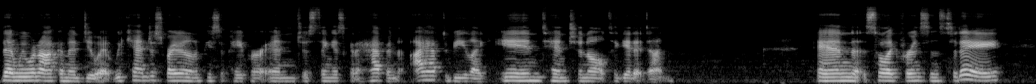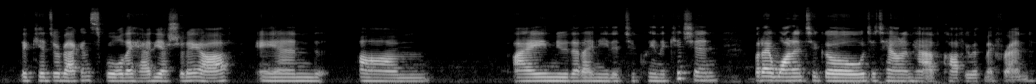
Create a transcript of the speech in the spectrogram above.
then we were not going to do it. We can't just write it on a piece of paper and just think it's going to happen. I have to be like intentional to get it done. And so, like, for instance, today, the kids are back in school. They had yesterday off. And um, I knew that I needed to clean the kitchen, but I wanted to go to town and have coffee with my friend.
